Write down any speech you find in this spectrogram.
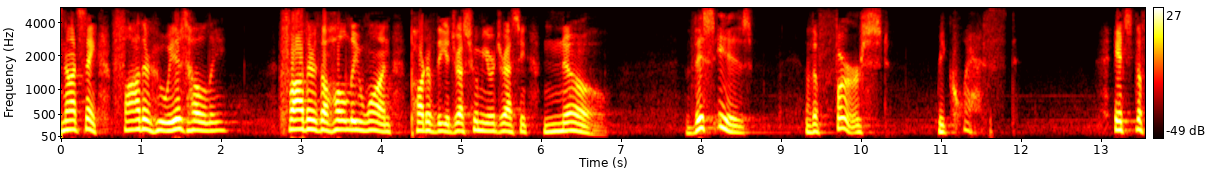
not saying, Father who is holy, Father the Holy One, part of the address whom you're addressing. No. This is the first request. It's the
